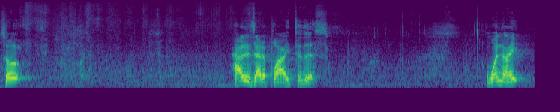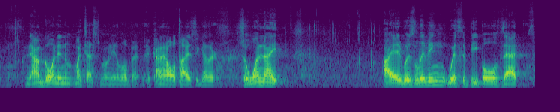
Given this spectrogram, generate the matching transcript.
So, how does that apply to this? One night, now I'm going into my testimony a little bit. It kind of all ties together. So, one night, I was living with the people that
